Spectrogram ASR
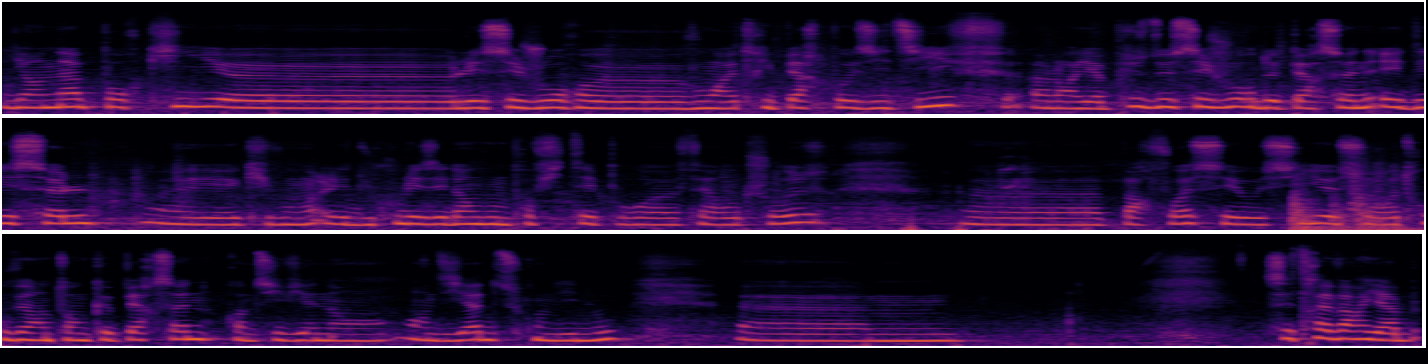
Il y en a pour qui euh, les séjours vont être hyper positifs. Alors il y a plus de séjours de personnes aidées seules et, qui vont, et du coup les aidants vont profiter pour faire autre chose. parfois c'est aussi se retrouver en tant que personne quand ils viennent en, en diade, ce qu'on dit nous. C'est très variable.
